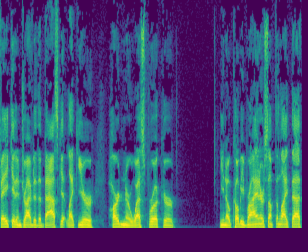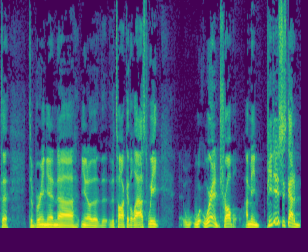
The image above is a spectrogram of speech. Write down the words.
fake it and drive to the basket like you're Harden or Westbrook or you know Kobe Bryant or something like that to to bring in uh, you know the, the, the talk of the last week we're in trouble. I mean, PJ's just got to.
